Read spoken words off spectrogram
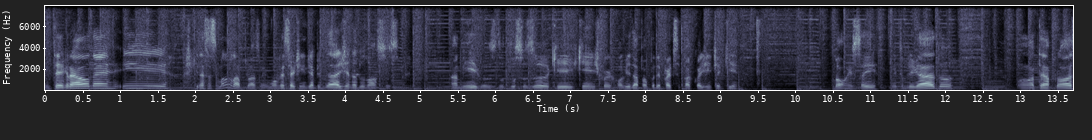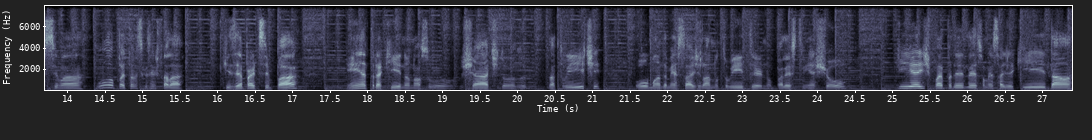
integral, né? E acho que nessa semana ou na próxima. Vamos ver certinho da agenda dos nossos amigos, do, do Suzuki, quem a gente for convidar para poder participar com a gente aqui. Bom, é isso aí. Muito obrigado. Bom, até a próxima. Opa, estava esquecendo de falar. Se quiser participar, entra aqui no nosso chat do, do, da Twitch ou manda mensagem lá no Twitter, no Palestrinha Show que a gente vai poder ler sua mensagem aqui e dar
